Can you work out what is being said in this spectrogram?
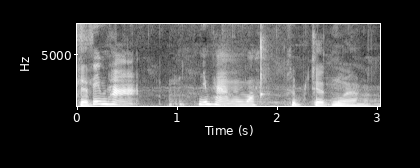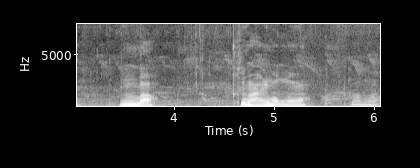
เจ็ดซิมหายิมหามันปะสิบเจ็ดหน่วยครับอืมเบาสิบหาที่หกหน่วยกึ่งละ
